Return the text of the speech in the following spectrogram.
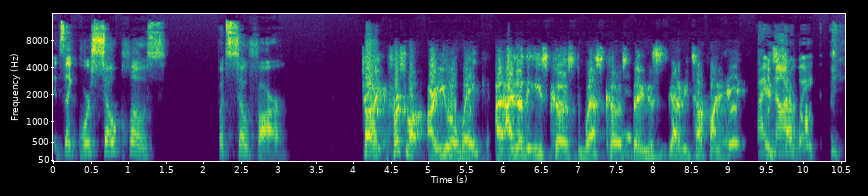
It's like we're so close, but so far. Charlie, first of all, are you awake? I, I know the East Coast, West Coast yeah. thing. This has got to be tough on you. It, I'm not awake.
